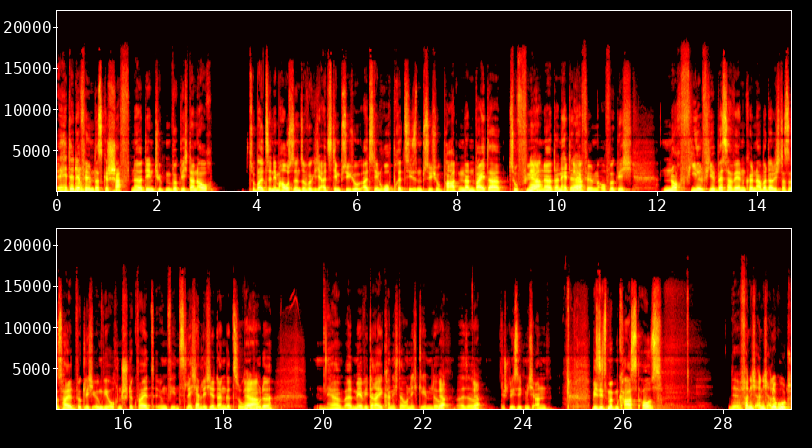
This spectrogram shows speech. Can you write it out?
hätte der Film das geschafft, ne, den Typen wirklich dann auch, sobald sie in dem Haus sind, so wirklich als den Psycho, als den hochpräzisen Psychopathen dann weiterzuführen, Ja. ne, dann hätte Ja. der Film auch wirklich noch viel, viel besser werden können, aber dadurch, dass es halt wirklich irgendwie auch ein Stück weit irgendwie ins Lächerliche dann gezogen Ja. wurde, ja, äh, mehr wie drei kann ich da auch nicht geben, du. Ja. Also Ja. schließe ich mich an. Wie sieht's mit dem Cast aus? Fand ich eigentlich alle gut.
